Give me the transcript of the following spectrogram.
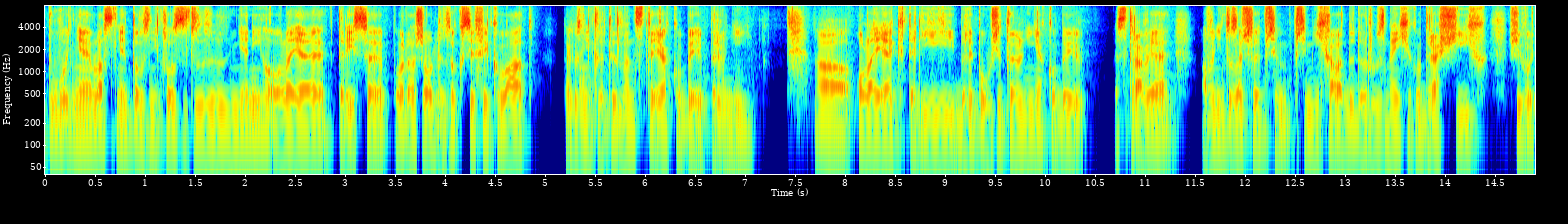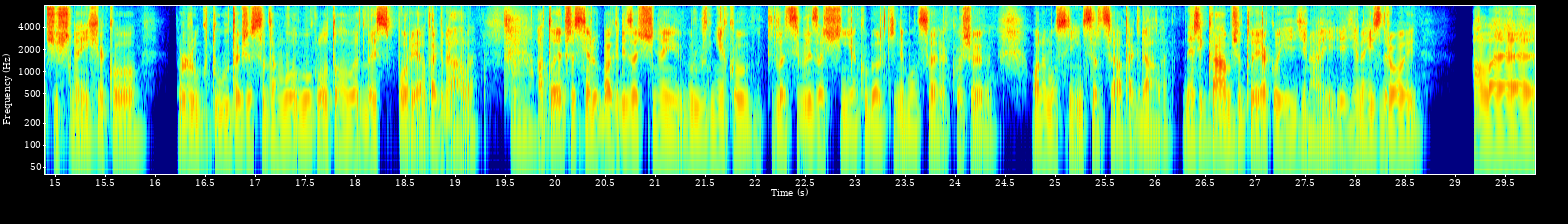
původně vlastně to vzniklo z lněného oleje, který se podařilo detoxifikovat, tak vznikly tyhle ty jakoby první oleje, které byly použitelné jakoby ve stravě a oni to začali přimíchávat do různých jako dražších živočišných jako produktů, takže se tam okolo toho vedly spory a tak dále. Hmm. A to je přesně doba, kdy začínají různý jako tyhle civilizační jako velké nemoce, jakože onemocnění srdce a tak dále. Neříkám, že to je jako jediný, jediný zdroj, ale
